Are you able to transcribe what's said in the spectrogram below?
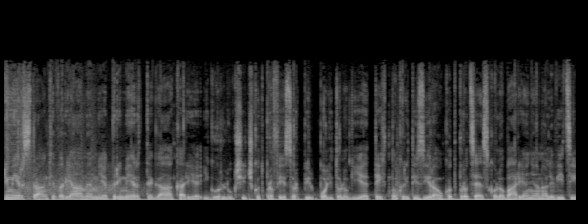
Primer stranke Verjamem je primer tega, kar je Igor Lukšič kot profesor politologije tehtno kritiziral kot proces kolobarjanja na levici.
